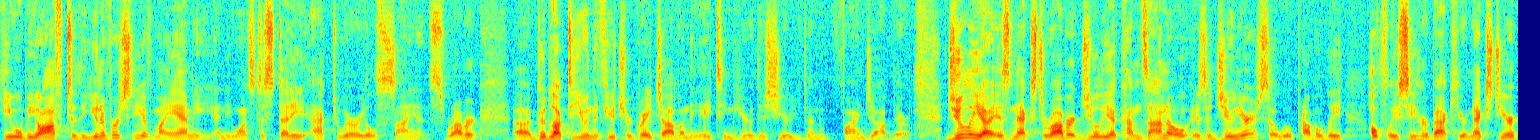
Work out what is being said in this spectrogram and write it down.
He will be off to the University of Miami, and he wants to study actuarial science. Robert, uh, good luck to you in the future. Great job on the A team here this year. You've done a fine job there. Julia is next to Robert. Julia Canzano is a junior, so we'll probably, hopefully, see her back here next year.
